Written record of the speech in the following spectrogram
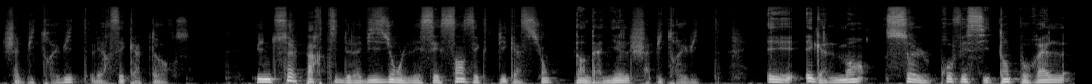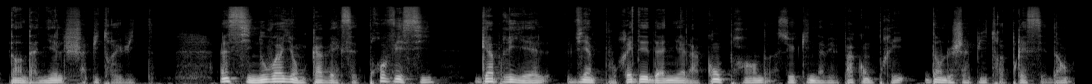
chapitre 8 verset 14. Une seule partie de la vision laissée sans explication dans Daniel chapitre 8 et également seule prophétie temporelle dans Daniel chapitre 8. Ainsi nous voyons qu'avec cette prophétie, Gabriel vient pour aider Daniel à comprendre ce qu'il n'avait pas compris dans le chapitre précédent,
